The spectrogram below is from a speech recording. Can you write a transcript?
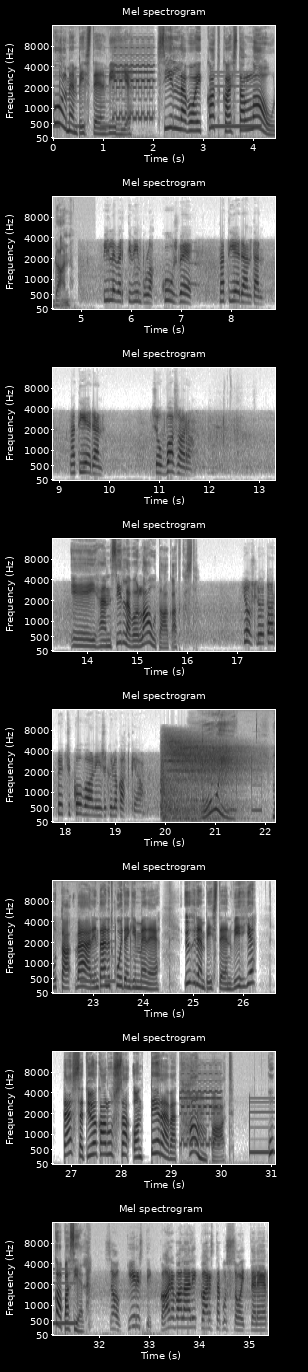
Kolmen pisteen vihje. Sillä voi katkaista laudan. Ville Vertti Vimpula, 6V. Mä tiedän tän. Mä tiedän. Se on vasara. Eihän sillä voi lautaa katkaista. Jos lyö tarpeeksi kovaa, niin se kyllä katkeaa. Ui! Mutta väärin tämä nyt kuitenkin menee. Yhden pisteen vihje. Tässä työkalussa on terävät hampaat. Kukapa siellä? Se on Kirsti Karvala eli Karsta kun soittelee.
